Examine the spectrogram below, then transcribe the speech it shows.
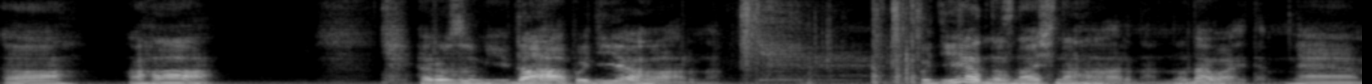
А, ага. Розумію. Да, подія гарна. Подія однозначно гарна. Ну, давайте. Е,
